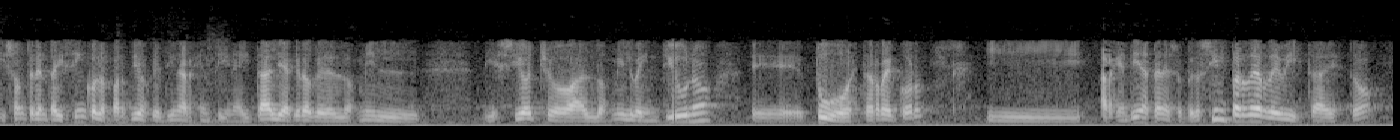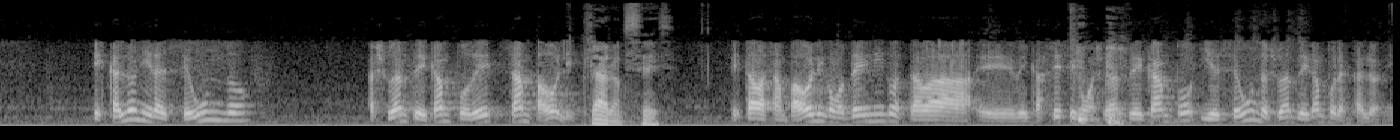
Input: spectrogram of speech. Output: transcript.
y son 35 los partidos que tiene Argentina. Italia creo que del 2018 al 2021 eh, tuvo este récord y Argentina está en eso. Pero sin perder de vista esto, Scaloni era el segundo ayudante de campo de San Paoli. Claro. Sí, sí. Estaba San Paoli como técnico, estaba eh, Becasese como ayudante de campo y el segundo ayudante de campo era Scaloni.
